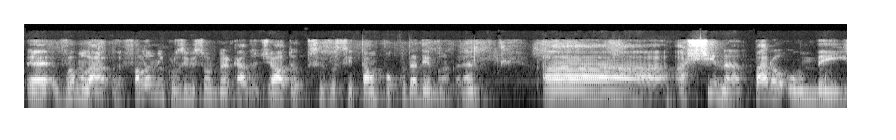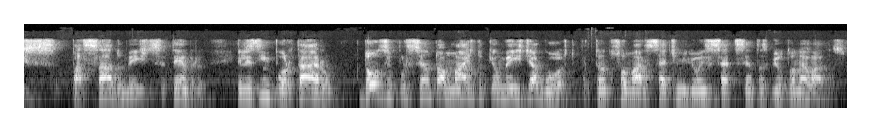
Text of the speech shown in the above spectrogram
É, vamos lá, falando inclusive sobre o mercado de alta, eu preciso citar um pouco da demanda. Né? A, a China, para o mês passado, mês de setembro, eles importaram 12% a mais do que o mês de agosto, portanto, somaram 7 milhões e 700 mil toneladas.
